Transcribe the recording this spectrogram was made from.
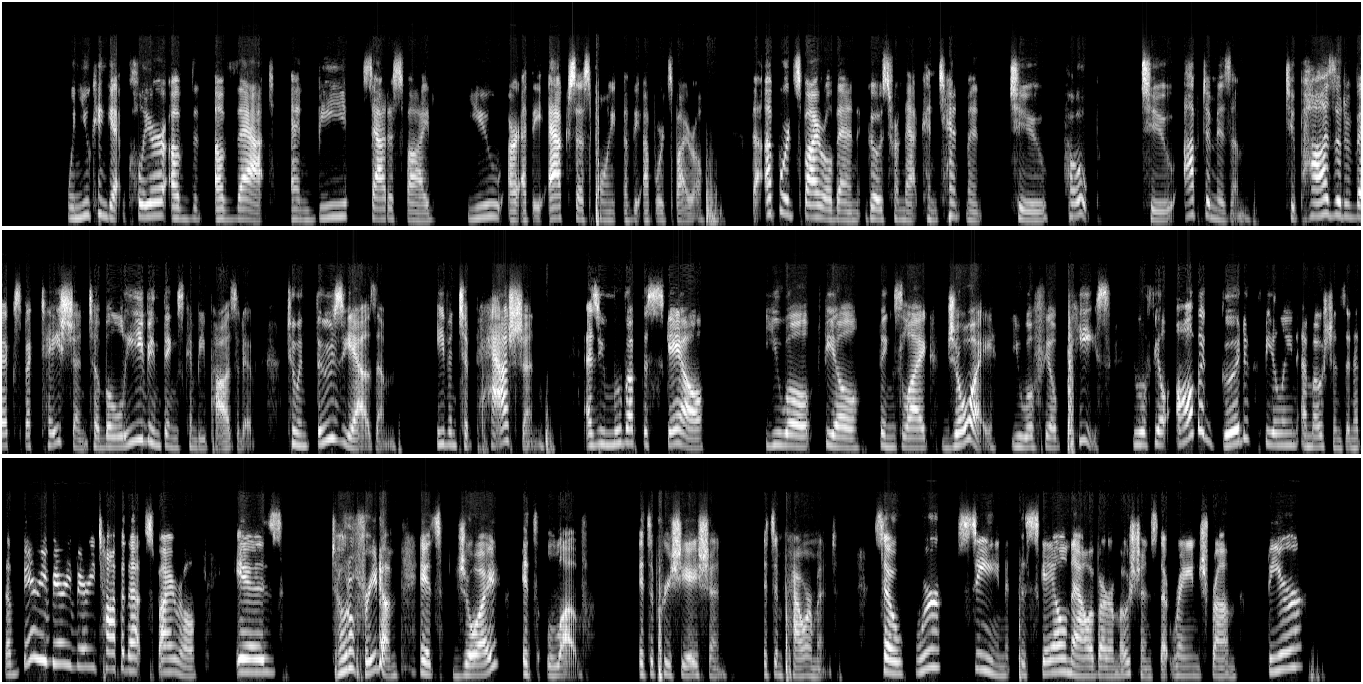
when you can get clear of the of that and be satisfied you are at the access point of the upward spiral. The upward spiral then goes from that contentment to hope to optimism to positive expectation to believing things can be positive to enthusiasm even to passion. As you move up the scale you will feel things like joy you will feel peace. You will feel all the good feeling emotions. And at the very, very, very top of that spiral is total freedom. It's joy, it's love, it's appreciation, it's empowerment. So we're seeing the scale now of our emotions that range from fear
